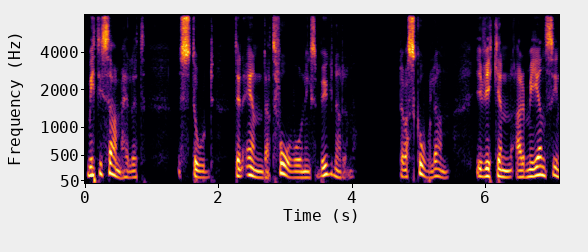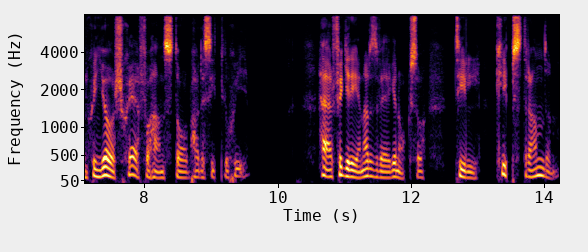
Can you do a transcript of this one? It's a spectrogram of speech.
Mitt i samhället stod den enda tvåvåningsbyggnaden. Det var skolan, i vilken arméns ingenjörschef och hans stab hade sitt logi. Här förgrenades vägen också till Klippstranden.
